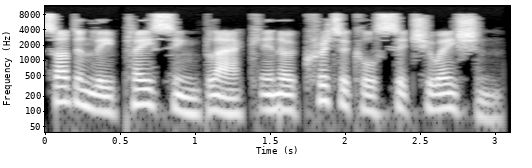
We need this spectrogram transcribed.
suddenly placing black in a critical situation.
